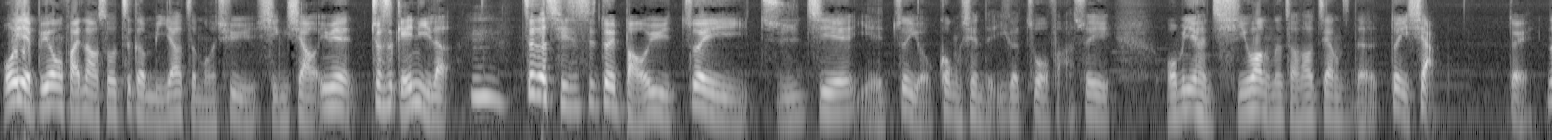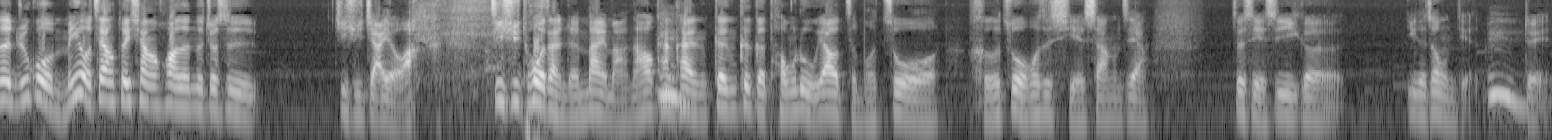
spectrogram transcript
我也不用烦恼说这个米要怎么去行销，因为就是给你了，嗯，这个其实是对宝玉最直接也最有贡献的一个做法，所以我们也很期望能找到这样子的对象。对，那如果没有这样对象的话呢，那就是继续加油啊，继续拓展人脉嘛，然后看看跟各个通路要怎么做合作或是协商，这样，这是也是一个一个重点。嗯，对，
